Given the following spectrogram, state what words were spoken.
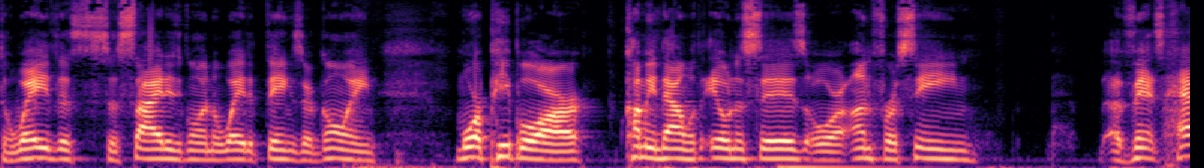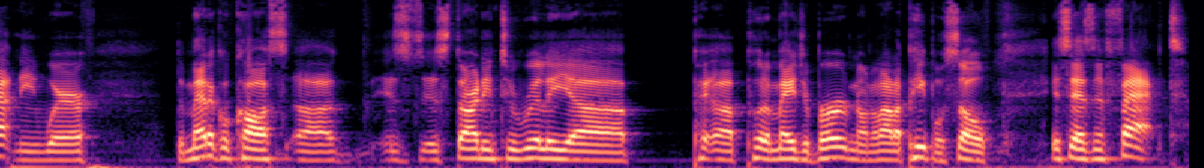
the way the society is going, the way that things are going, more people are coming down with illnesses or unforeseen events happening where the medical costs uh, is, is starting to really uh, p- uh, put a major burden on a lot of people. So it says, in fact,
